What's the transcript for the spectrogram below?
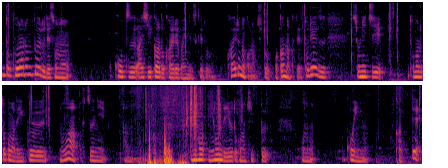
本当クアラルンプールでその交通 IC カード買えればいいんですけど買えるのかな？ちょっと分かんなくて。とりあえず初日泊まるとこまで行くのは普通にあの日本日本でいうとこの切符このコインを買って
